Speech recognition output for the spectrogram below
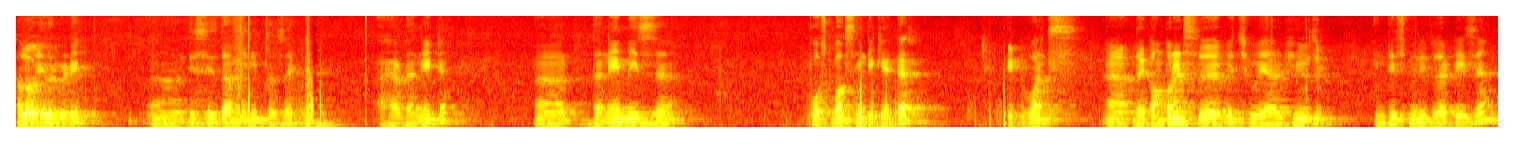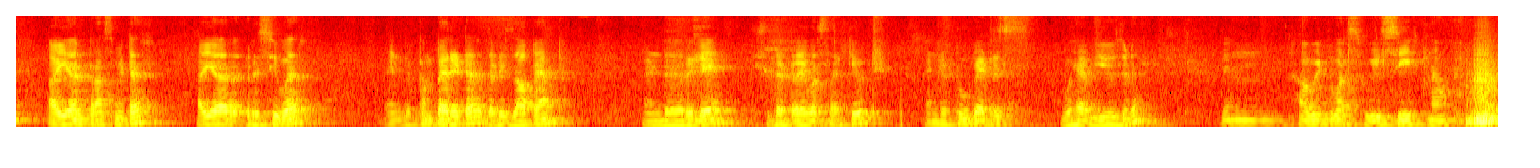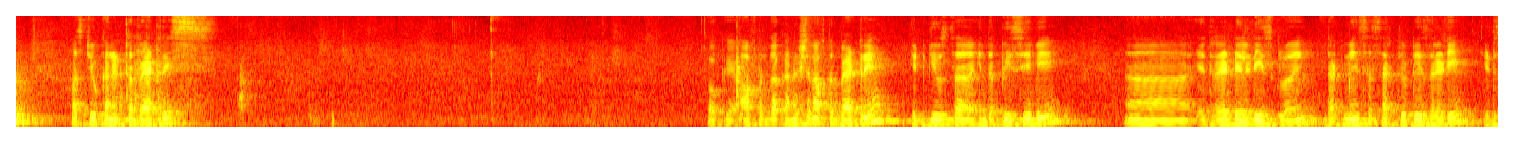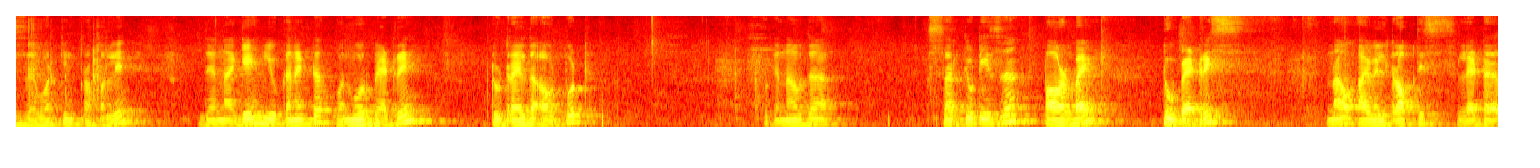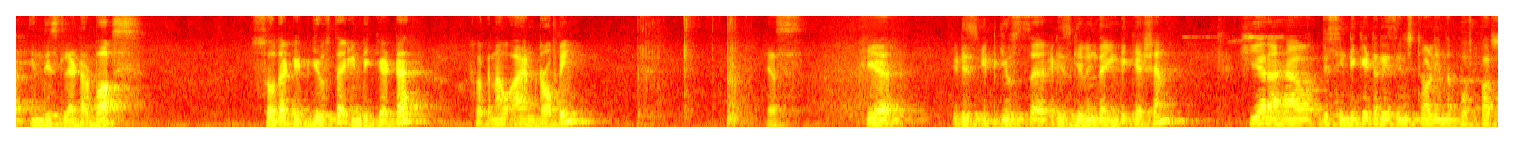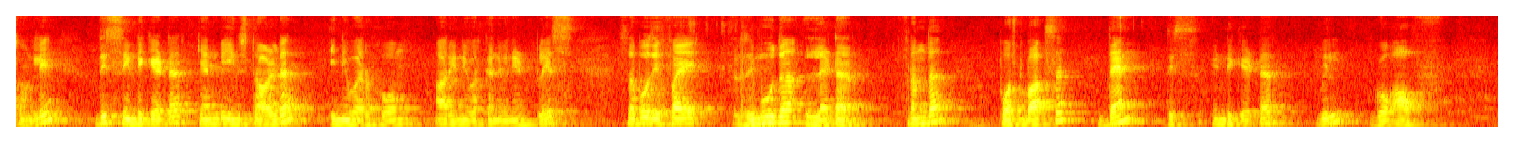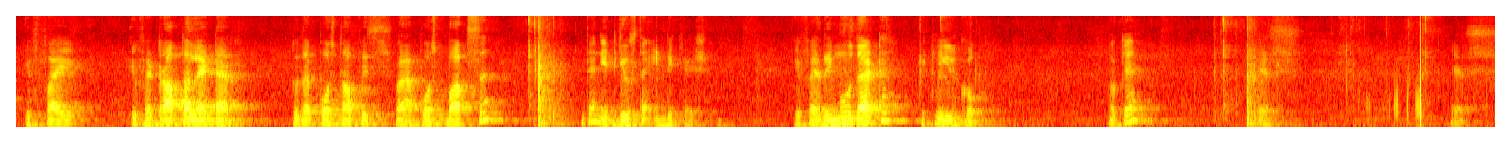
Hello everybody. Uh, this is the mini project. I have done it. Uh, the name is uh, Postbox Indicator. It works. Uh, the components uh, which we have used in this mini project is uh, IR transmitter, IR receiver, and comparator that is op amp, and uh, relay. This is the driver circuit, and the two batteries we have used. Then how it works we'll see now. First you connect the batteries. Okay, after the connection of the battery, it gives the in the PCB, uh, it red LED is glowing. That means the circuit is ready. It is uh, working properly. Then again you connect uh, one more battery to drive the output. Okay, now the circuit is uh, powered by two batteries. Now I will drop this letter in this letter box so that it gives the indicator. So now I am dropping. Yes, here it is. It gives the, it is giving the indication. Here I have this indicator is installed in the post box only. This indicator can be installed in your home or in your convenient place. Suppose if I remove the letter from the post box, then this indicator will go off. If I if I drop the letter to the post office uh, post box, then it gives the indication. If I remove that, it will go. Okay? Yes. Yes.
